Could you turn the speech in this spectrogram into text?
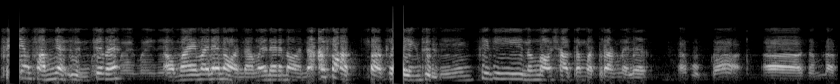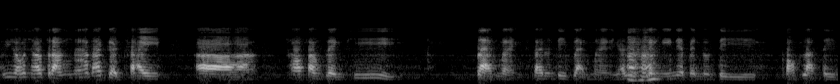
เพียงฟั้ำอย่างอื่นใช่ไหมไม่ไม่แน่เอาไม่ไม่แน่นอนนะไม่แน่นอนนะอะฝากฝากเพลงถึงพี่ๆน้องๆชาวจังหวัดตรังหน่อยเลย ครับผมก็เอ่อสำหรับพี่น้องชาวตรังนะถ้าเกิดใครเอ่อชอบฟังเพลงที่แปลกใหม่สไตล์ดนตรีแปลกใหม่นะครับอือฮะเพลงนี้เนี่ยเป็นดนตรีป๊อปลาติน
